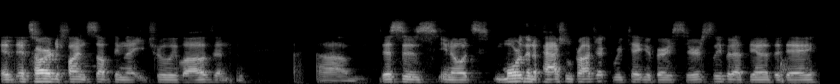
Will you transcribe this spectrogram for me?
it, it's hard to find something that you truly love. And um, this is, you know, it's more than a passion project. We take it very seriously, but at the end of the day,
